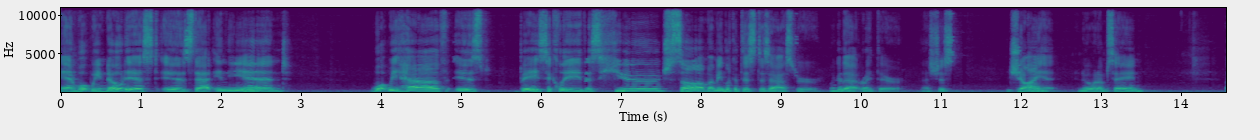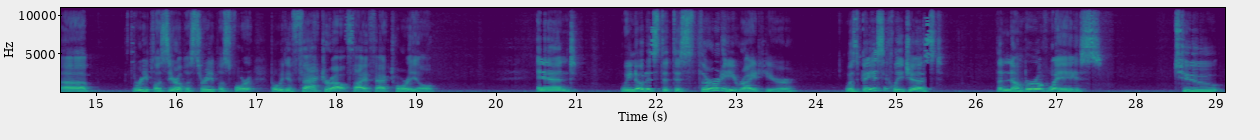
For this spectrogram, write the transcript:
And what we noticed is that in the end, what we have is basically this huge sum. I mean, look at this disaster. Look at that right there. That's just giant. You know what I'm saying? Uh, 3 plus 0 plus 3 plus 4. But we can factor out 5 factorial. And we noticed that this 30 right here was basically just the number of ways to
